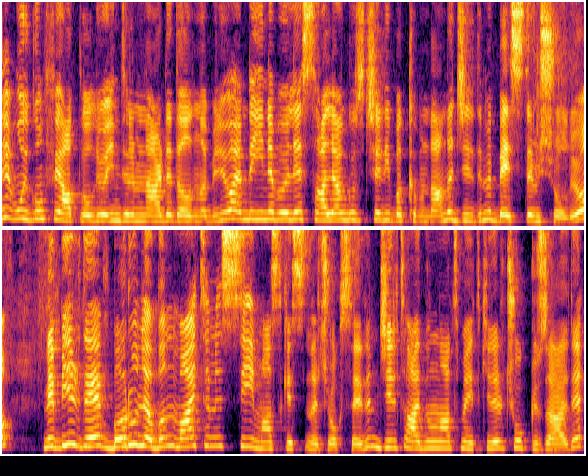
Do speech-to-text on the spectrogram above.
hem uygun fiyatlı oluyor, indirimlerde de alınabiliyor. Hem de yine böyle salyangoz içeriği bakımından da cildimi beslemiş oluyor. Ve bir de Barulab'ın Vitamin C maskesini de çok sevdim. Cilt aydınlatma etkileri çok güzeldi.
